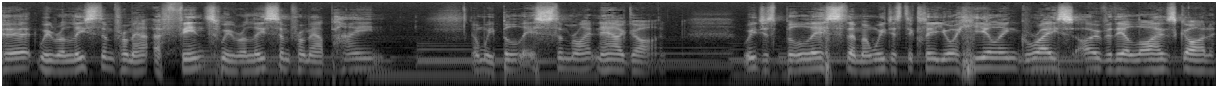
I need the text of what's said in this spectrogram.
hurt. We release them from our offense. We release them from our pain. And we bless them right now, God. We just bless them and we just declare your healing grace over their lives, God.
